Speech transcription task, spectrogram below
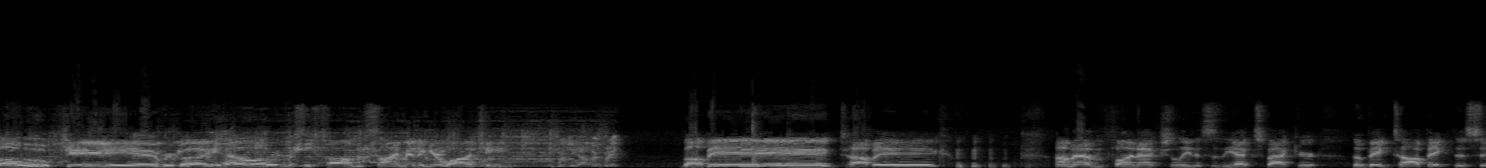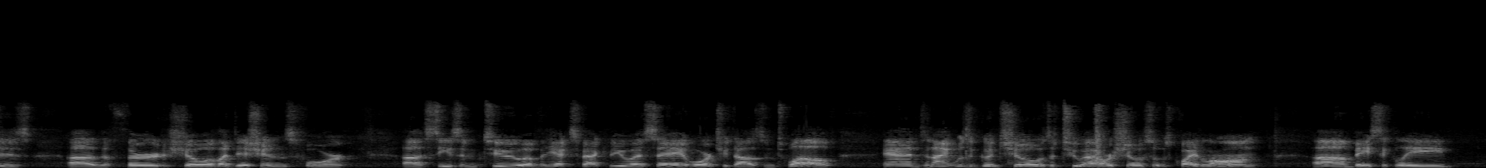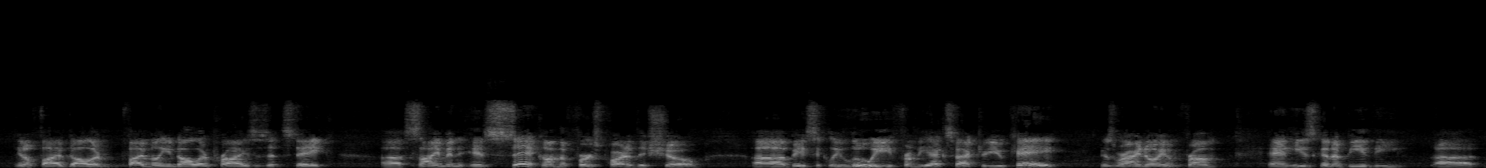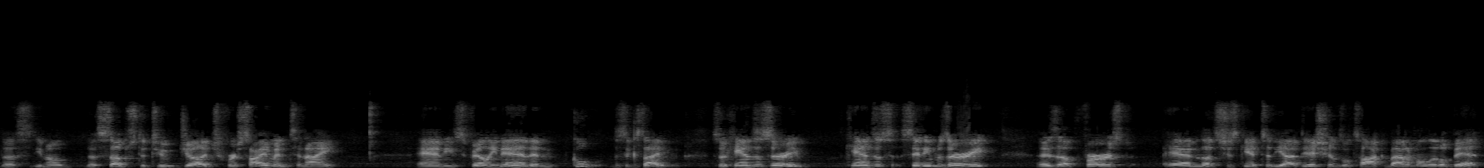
Okay, everybody. Hello, this is Tom Simon, and you're watching When you have a great The Big Topic. I'm having fun, actually. This is the X Factor, The Big Topic. This is uh, the third show of auditions for uh, season two of the X Factor USA or 2012. And tonight was a good show. It was a two hour show, so it was quite long. Um, basically, you know, five dollar, five million dollar prize is at stake. Uh, Simon is sick on the first part of this show. Uh, basically, Louis from the X Factor UK is where I know him from, and he's going to be the uh, the you know the substitute judge for Simon tonight, and he's filling in, and cool, this is exciting. So Kansas City, Kansas City, Missouri, is up first, and let's just get to the auditions. We'll talk about them a little bit.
